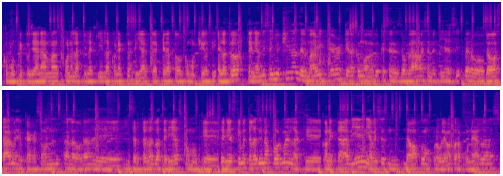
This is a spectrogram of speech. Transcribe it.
como que pues ya nada más pone la pila aquí, la conectas y ya te queda todo como chido así. El otro tenía un diseño chido, el del Mavic Air, que era como algo que se desdoblaba y se metía así, pero luego estaba medio cagazón a la hora de insertar las baterías, como que tenías que meterlas de una forma en la que conectara bien y a veces daba como problema para ponerlas,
